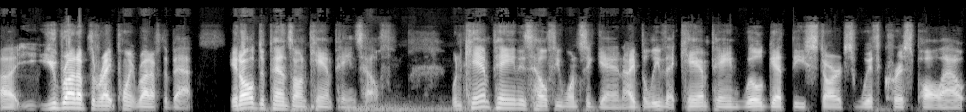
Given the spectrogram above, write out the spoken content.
uh, you brought up the right point right off the bat. It all depends on Cam Payne's health when Cam Payne is healthy once again, I believe that Cam Payne will get these starts with Chris Paul out,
